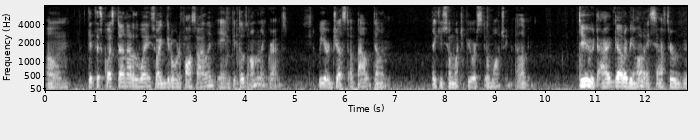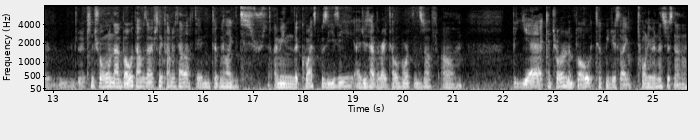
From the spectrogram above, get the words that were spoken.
Um, get this quest done out of the way so I can get over to Fossil Island and get those Ammonite crabs. We are just about done. Thank you so much if you are still watching. I love you. Dude, I gotta be honest, after controlling that boat, that was actually kind of tough, dude. It took me like, I mean, the quest was easy. I just had the right teleports and stuff. Um, but yeah, controlling the boat took me just like 20 minutes just now.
